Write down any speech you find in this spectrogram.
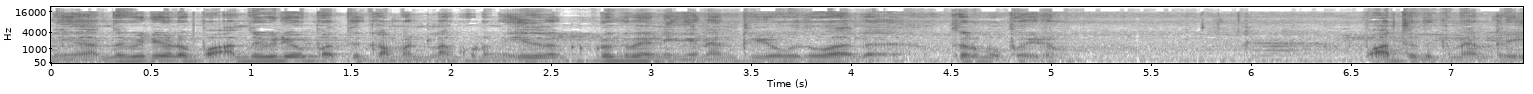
நீங்கள் அந்த வீடியோவில் பா அந்த வீடியோ பார்த்து கமெண்ட்லாம் கொடுங்க. இதில் கொடுக்குற நீங்கள் நன்றியோ இதுவோ அதில் திரும்ப போயிடும். பார்த்ததுக்கு நன்றி.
